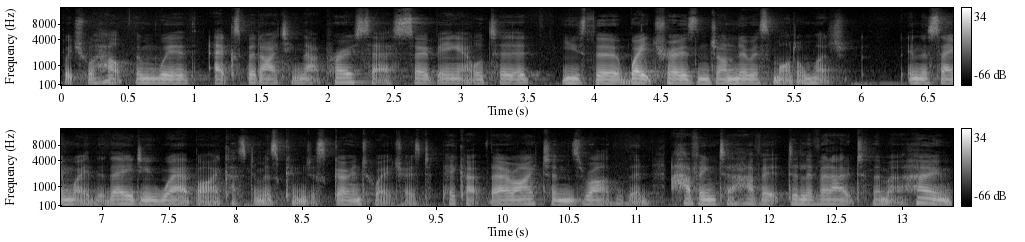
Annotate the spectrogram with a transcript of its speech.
which will help them with expediting that process. So being able to use the Waitrose and John Lewis model much in the same way that they do, whereby customers can just go into Waitrose to pick up their items rather than having to have it delivered out to them at home.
